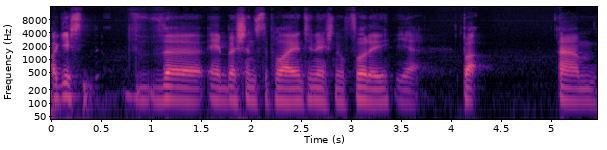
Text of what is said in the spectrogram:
I guess, the ambitions to play international footy, Yeah, but um,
